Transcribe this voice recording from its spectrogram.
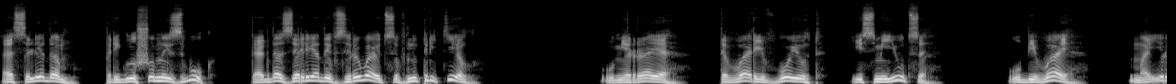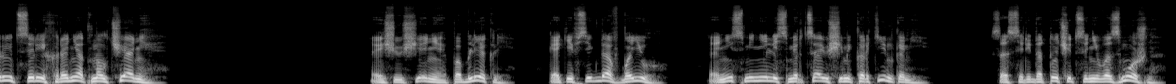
а следом приглушенный звук, когда заряды взрываются внутри тел. Умирая, твари воют и смеются. Убивая, мои рыцари хранят молчание. Ощущения поблекли, как и всегда в бою. Они сменились мерцающими картинками. Сосредоточиться невозможно.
